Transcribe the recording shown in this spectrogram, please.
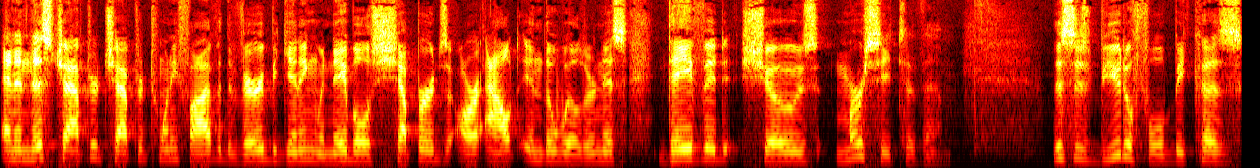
And in this chapter, chapter 25, at the very beginning, when Nabal's shepherds are out in the wilderness, David shows mercy to them. This is beautiful because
